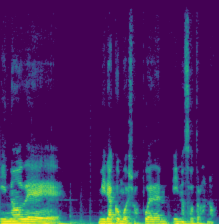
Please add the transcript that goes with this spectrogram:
y no de mira cómo ellos pueden y nosotros no.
